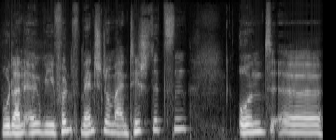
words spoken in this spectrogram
wo dann irgendwie fünf Menschen um einen Tisch sitzen und äh,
